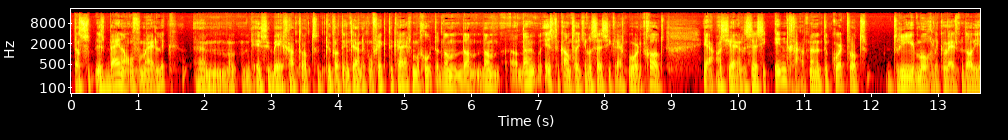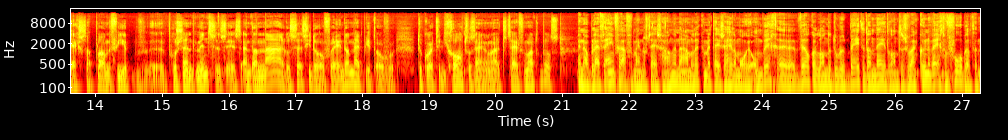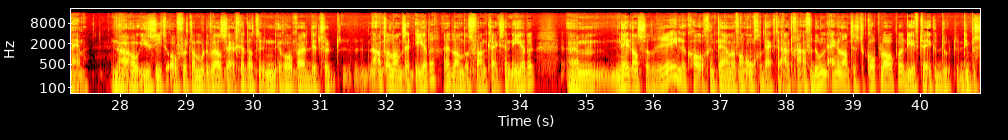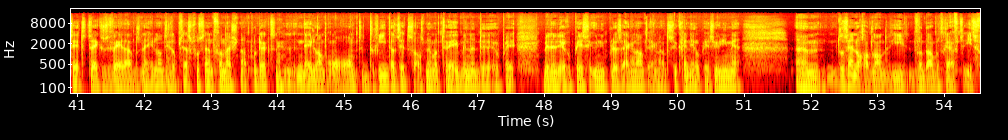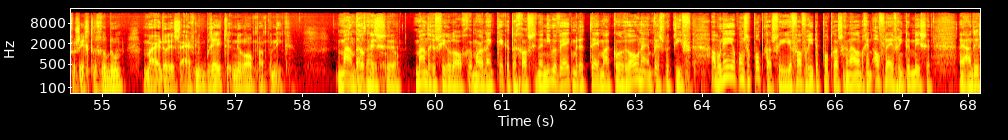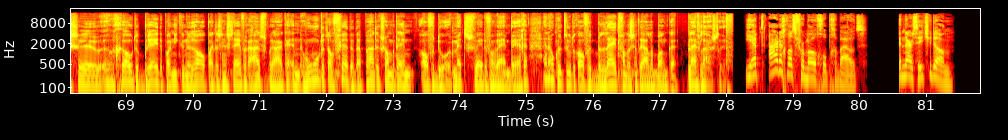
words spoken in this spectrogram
Dat is bijna onvermijdelijk. Um, de ECB gaat dat natuurlijk wat interne conflicten krijgen. Maar goed, dan, dan, dan, dan is de kans dat je een recessie krijgt behoorlijk groot. Ja, als jij een recessie ingaat met een tekort wat drie mogelijkerwijs met al die extra plannen 4% minstens is. En daarna een recessie eroverheen, dan heb je het over tekorten die groter zijn dan uit de tijd van Wouter Bos. En nou blijft één vraag voor mij nog steeds hangen, namelijk met deze hele mooie omweg. Uh, welke landen doen het beter dan Nederland? Dus waar kunnen we echt een voorbeeld aan nemen? Nou, je ziet overigens, dan moet ik wel zeggen dat in Europa dit soort. Een aantal landen zijn eerder. Hè, landen als Frankrijk zijn eerder. Um, Nederland staat redelijk hoog in termen van ongedekte uitgaven doen. Engeland is de koploper. Die, heeft twee, die besteedt twee keer zoveel aan als Nederland. Die is op 6% van nationaal product. Nederland rond de 3. Dat zit ze als nummer 2 binnen de, binnen de Europese Unie plus Engeland. Engeland is natuurlijk geen Europese Unie meer. Um, er zijn nog wat landen die wat dat betreft iets voorzichtiger doen. Maar er is eigenlijk breed in Europa paniek. Maandag is, uh, maandag is viroloog Marjolein Kikker te gast in een nieuwe week met het thema corona en perspectief. Abonneer je op onze podcast via je favoriete podcastkanaal om geen aflevering te missen. Nou ja, er is uh, grote, brede paniek in Europa. Er zijn stevige uitspraken. En hoe moet het dan verder? Daar praat ik zo meteen over door met Zweden van Wijnbergen. En ook natuurlijk over het beleid van de centrale banken. Blijf luisteren. Je hebt aardig wat vermogen opgebouwd. En daar zit je dan,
